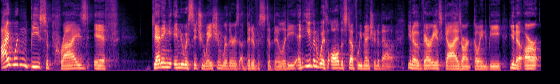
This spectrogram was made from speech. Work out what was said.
I wouldn't be surprised if getting into a situation where there's a bit of a stability and even with all the stuff we mentioned about you know various guys aren't going to be you know are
